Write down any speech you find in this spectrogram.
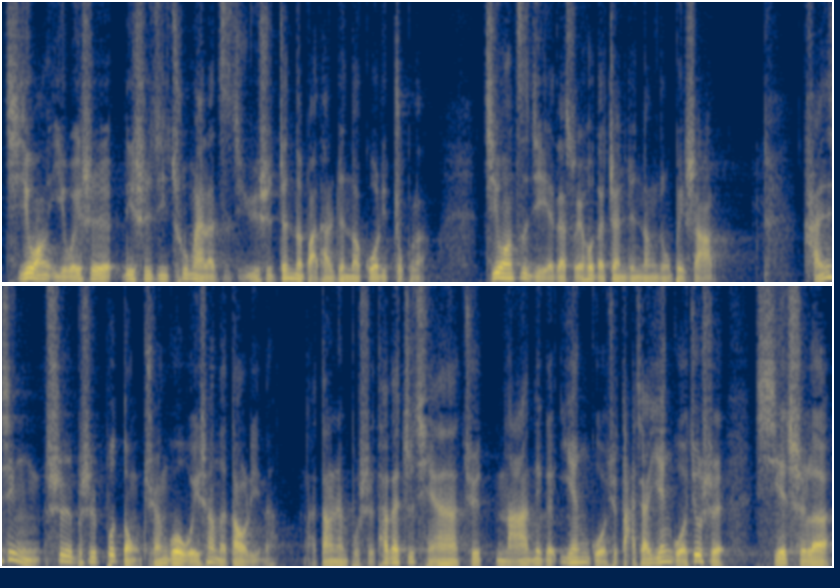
齐王以为是利时机出卖了自己，于是真的把他扔到锅里煮了。齐王自己也在随后的战争当中被杀了。韩信是不是不懂全国为上的道理呢？啊，当然不是。他在之前啊，去拿那个燕国去打下燕国，就是挟持了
